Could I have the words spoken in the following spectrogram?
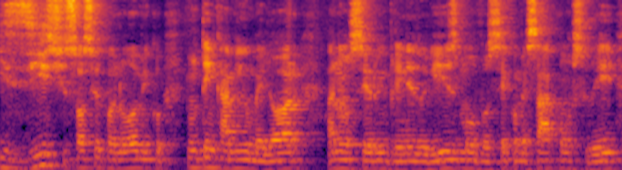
que existe socioeconômico, não tem caminho melhor a não ser o empreendedorismo, você começar a construir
